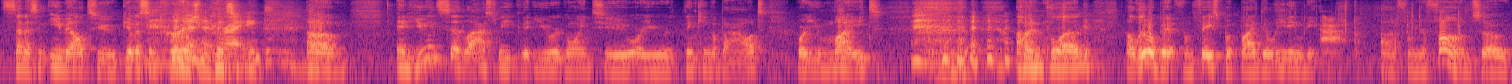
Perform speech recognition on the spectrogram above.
sent us an email to give us encouragement. Right. Um, and you had said last week that you were going to, or you were thinking about, or you might unplug a little bit from Facebook by deleting the app uh, from your phone. So,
